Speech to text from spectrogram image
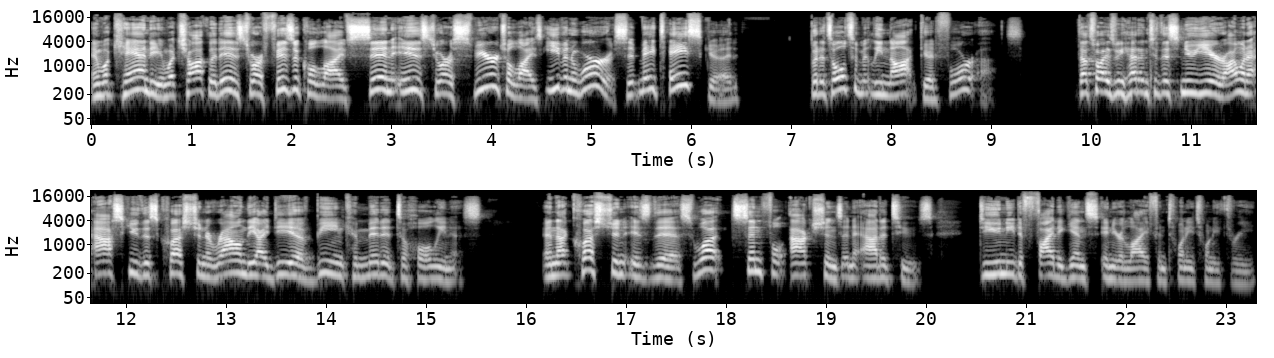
And what candy and what chocolate is to our physical lives, sin is to our spiritual lives. Even worse, it may taste good, but it's ultimately not good for us. That's why, as we head into this new year, I want to ask you this question around the idea of being committed to holiness. And that question is this What sinful actions and attitudes do you need to fight against in your life in 2023?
